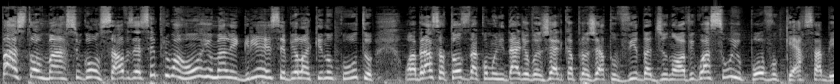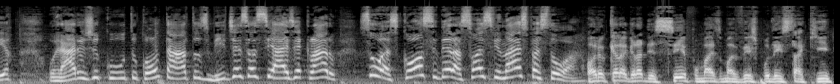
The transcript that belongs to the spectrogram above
Pastor Márcio Gonçalves, é sempre uma honra e uma alegria recebê-lo aqui no culto. Um abraço a todos da comunidade evangélica Projeto Vida de Nova Iguaçu e o povo quer saber horários de culto, contatos, mídias sociais e, é claro, suas considerações finais, pastor. Olha, eu quero agradecer por mais uma vez poder estar aqui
